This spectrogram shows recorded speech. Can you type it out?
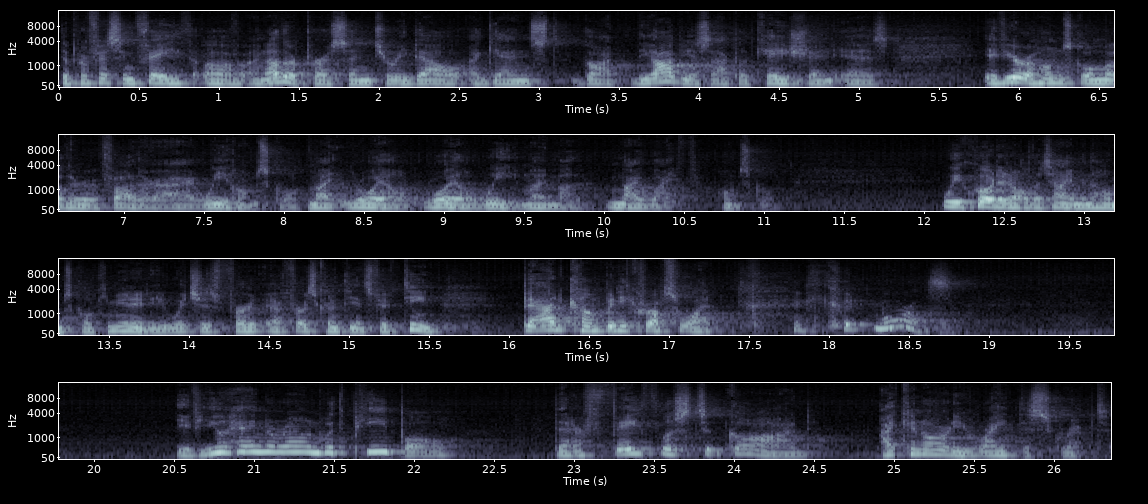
the professing faith of another person to rebel against God. The obvious application is if you're a homeschool mother or father, I, we homeschooled, my royal, royal we, my mother, my wife homeschooled. We quote it all the time in the homeschool community, which is 1 uh, Corinthians 15. Bad company corrupts what? Good morals. If you hang around with people that are faithless to God, I can already write the script.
